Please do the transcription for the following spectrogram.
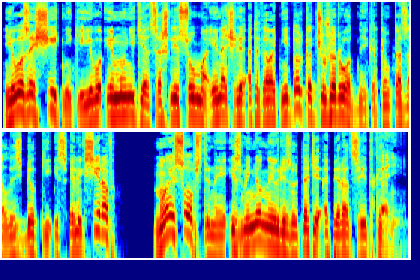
Его защитники, его иммунитет сошли с ума и начали атаковать не только чужеродные, как им казалось, белки из эликсиров, но и собственные, измененные в результате операции тканей.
